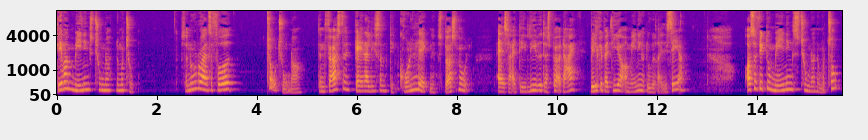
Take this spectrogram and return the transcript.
Det var meningstuner nummer to. Så nu har du altså fået to tunere. Den første gav dig ligesom det grundlæggende spørgsmål, altså at det er livet, der spørger dig, hvilke værdier og meninger du vil realisere. Og så fik du meningstuner nummer to,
